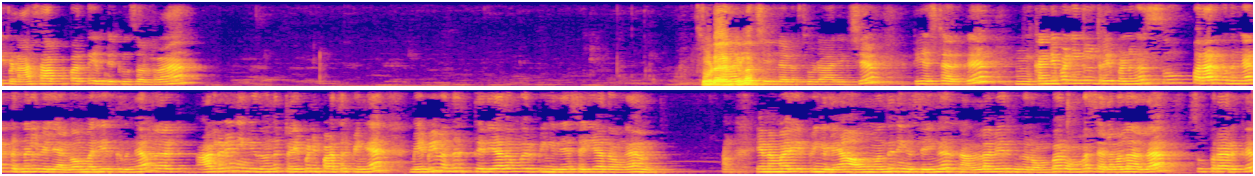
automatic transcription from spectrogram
இப்போ நான் சாப்பிட்டு பார்த்து எப்படி இருக்குன்னு சொல்றேன். சூடா இருக்குல்ல இல்ல இல்ல சூடா ஆறிடுச்சு டேஸ்டா இருக்கு. கண்டிப்பா நீங்களும் ட்ரை பண்ணுங்க. சூப்பரா இருக்குதுங்க. திருநெல்வேலி அல்வா மாதிரி இருக்குதுங்க. ஆல்ரெடி நீங்க இது வந்து ட்ரை பண்ணி பார்த்திருப்பீங்க. மேபி வந்து தெரியாதவங்க இருப்பீங்க இல்லையா? செய்யாதவங்க. என்ன மாதிரி இருப்பீங்க இல்லையா? அவங்க வந்து நீங்க செய்யுங்க. நல்லாவே இருக்குங்க. ரொம்ப ரொம்ப செலவெல்லாம் இல்ல. சூப்பரா இருக்கு.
